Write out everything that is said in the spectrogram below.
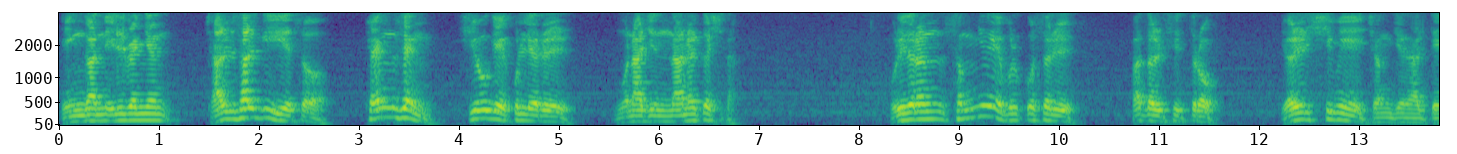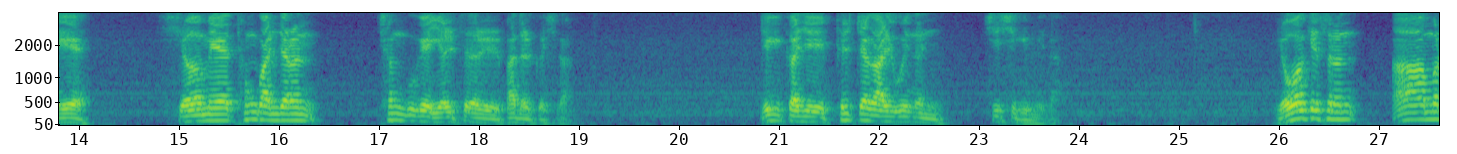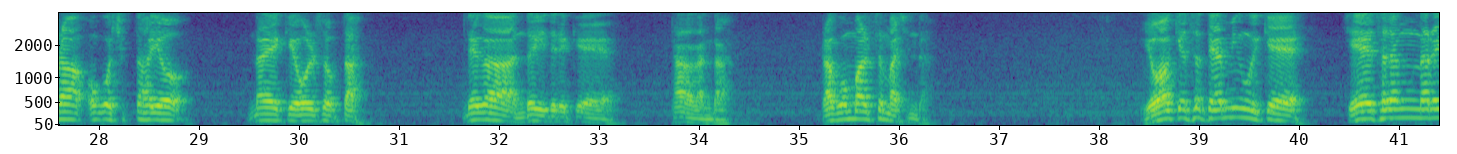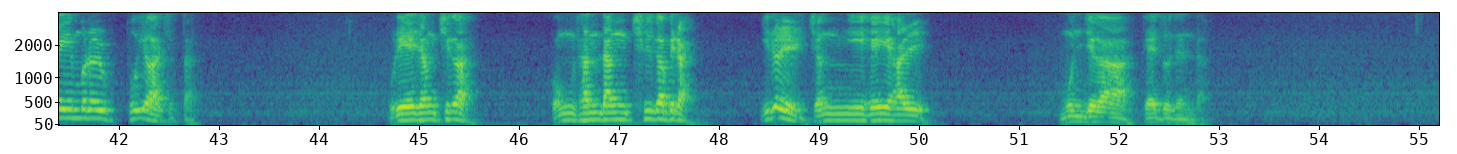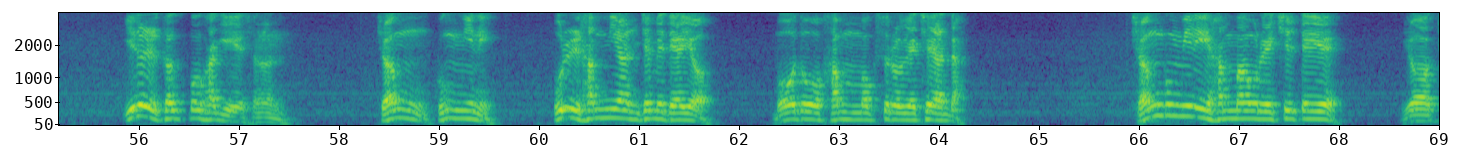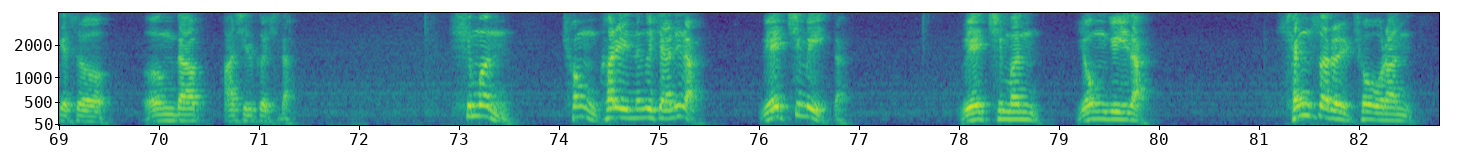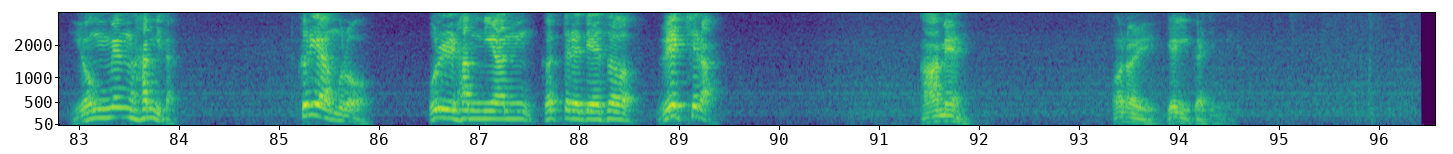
인간 100년 잘 살기 위해서 평생 지옥의 굴레를 원하진 않을 것이다. 우리들은 성령의 불꽃을 받을 수 있도록 열심히 정진할 때에 시험에 통과한 자는 천국의 열쇠를 받을 것이다. 여기까지 필자가 알고 있는 지식입니다. 여호와께서는 아무나 오고 싶다 하여 나에게 올 수 없다. 내가 너희들에게 다가간다. 라고 말씀하신다. 여호와께서 대한민국에게 제사장 나라의 임무를 부여하셨다. 우리의 정치가 공산당 칠갑이라 이를 정리해야 할 문제가 대두된다. 이를 극복하기 위해서는 전 국민이 불합리한 점에 대하여 모두 한 몫으로 외쳐야 한다. 전 국민이 한 마음으로 외칠 때에 여호와께서 응답하실 것이다. 힘은 총칼에 있는 것이 아니라 외침에 있다. 외침은 용기이다. 생사를 초월한 용맹함이다. 그리하므로 불합리한 것들에 대해서 외치라. 아멘. 오늘 여기까지입니다.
